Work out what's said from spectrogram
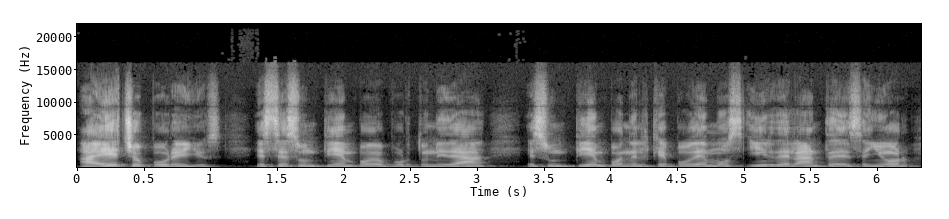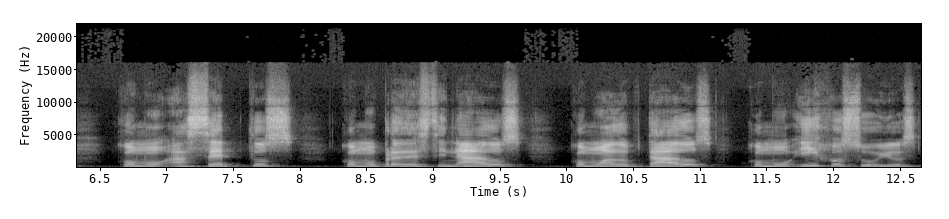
ha hecho por ellos. Este es un tiempo de oportunidad, es un tiempo en el que podemos ir delante del Señor como aceptos, como predestinados, como adoptados, como hijos suyos,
